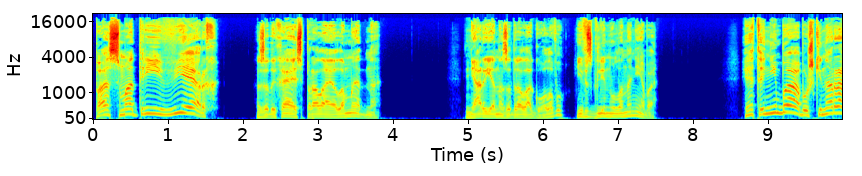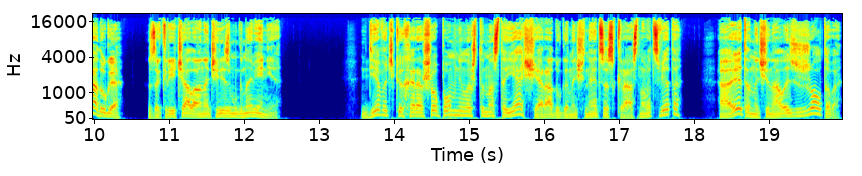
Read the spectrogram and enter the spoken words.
«Посмотри вверх!» — задыхаясь, пролаяла Медна. Нярьяна задрала голову и взглянула на небо. «Это не бабушкина радуга!» — закричала она через мгновение. Девочка хорошо помнила, что настоящая радуга начинается с красного цвета, а это начиналось с желтого.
